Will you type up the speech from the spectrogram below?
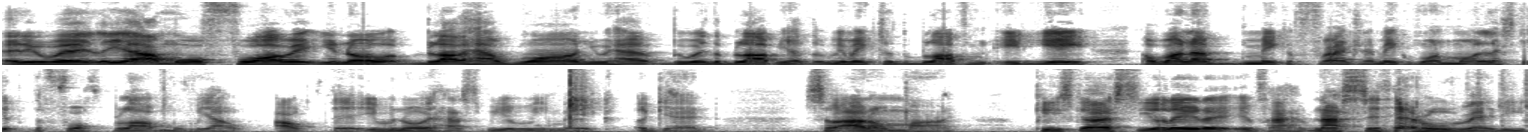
Anyway, yeah, I'm all for it. You know, Blob had one. You have Beware the Blob. You have the remake to the Blob from '88. And why not make a franchise? Make one more. Let's get the fourth Blob movie out out there, even though it has to be a remake again. So I don't mind. Peace, guys. See you later. If I have not said that already.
